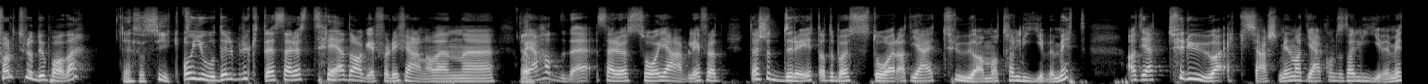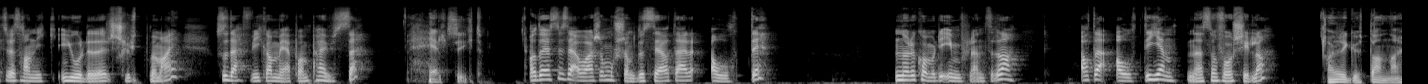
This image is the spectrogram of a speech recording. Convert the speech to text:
folk trodde jo på det. Det er så sykt. Og Jodel brukte seriøst tre dager før de fjerna den. eh, Og Ja. jeg hadde det seriøst så jævlig, for at det er så drøyt at det bare står at jeg trua med å ta livet mitt. At jeg trua ekskjæresten min med at jeg kom til å ta livet mitt hvis han gikk, gjorde det slutt med meg. Så derfor gikk han med på en pause. Helt sykt. Og det syns jeg også er så morsomt å se at det er alltid, når det kommer til influensere, da, at det er alltid jentene som får skylda. Aldri guttene, nei.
